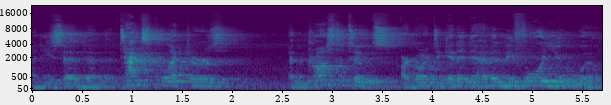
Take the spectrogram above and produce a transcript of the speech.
And he said that the tax collectors and the prostitutes are going to get into heaven before you will.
